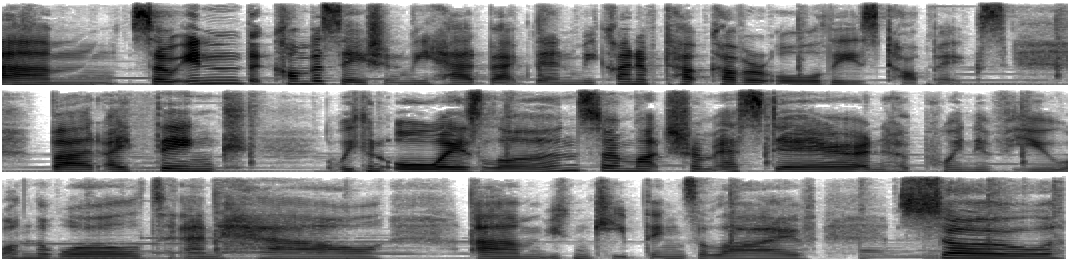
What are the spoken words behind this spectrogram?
Um, so, in the conversation we had back then, we kind of t- cover all these topics. But I think we can always learn so much from Esther and her point of view on the world and how um, you can keep things alive. So,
